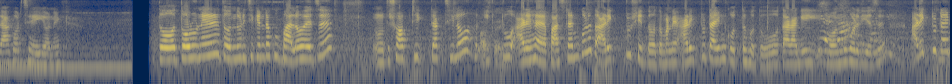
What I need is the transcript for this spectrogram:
যা করছে এই অনেক। তো তরুণের তন্দুরি চিকেনটা খুব ভালো হয়েছে। তো সব ঠিকঠাক ছিল। একটু আরে হ্যাঁ ফার্স্ট টাইম করলে তো আরেকটু সিদ্ধ হতো। মানে আরেকটু টাইম করতে হতো। ও তার আগেই বন্ধ করে দিয়েছে। আরেকটু টাইম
